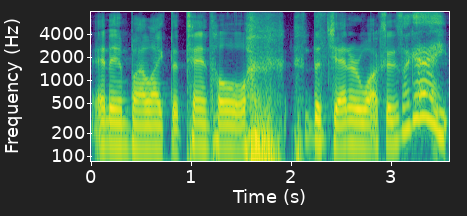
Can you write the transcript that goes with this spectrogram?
And then by like the tenth hole, the janitor walks in. He's like, "Hey!"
